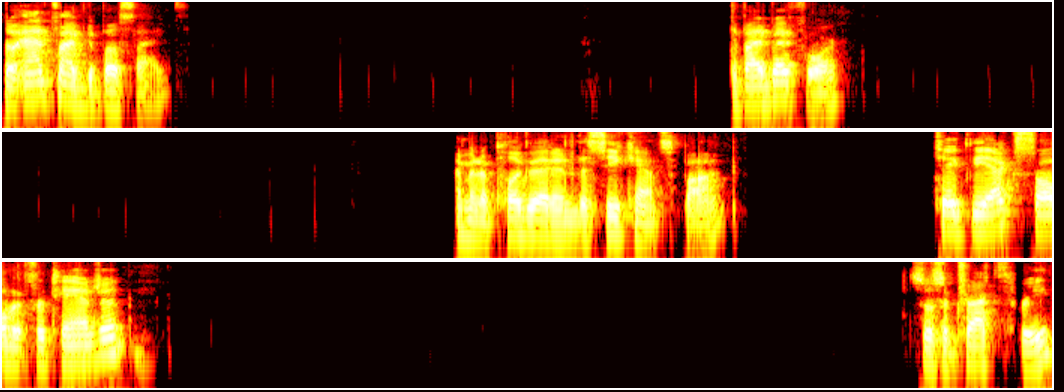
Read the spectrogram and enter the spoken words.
So add 5 to both sides. Divide by 4. I'm going to plug that into the secant spot. Take the x, solve it for tangent. So subtract 3.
